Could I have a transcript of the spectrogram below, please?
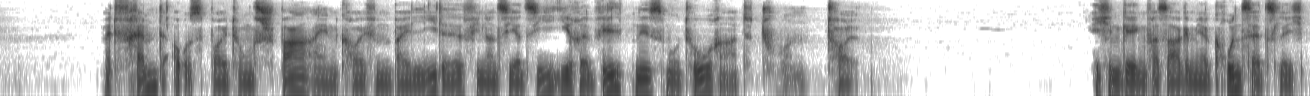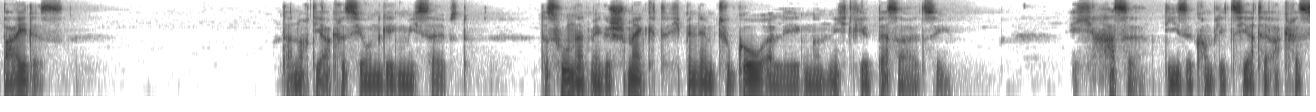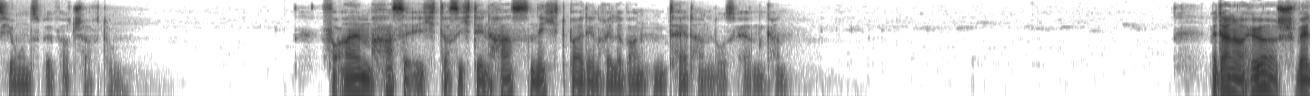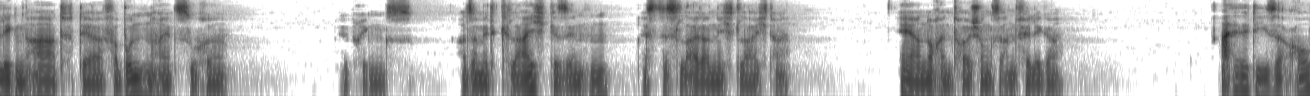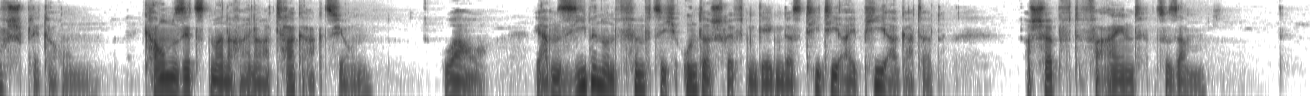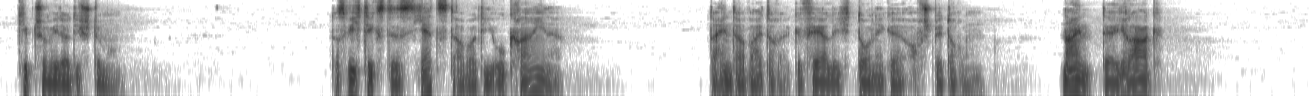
Mit Fremdausbeutungsspareinkäufen bei Lidl finanziert sie ihre Wildnis-Motorradtouren. Toll. Ich hingegen versage mir grundsätzlich beides. Dann noch die Aggression gegen mich selbst. Das Huhn hat mir geschmeckt, ich bin dem To-Go erlegen und nicht viel besser als sie. Ich hasse diese komplizierte Aggressionsbewirtschaftung. Vor allem hasse ich, dass ich den Hass nicht bei den relevanten Tätern loswerden kann. Mit einer höherschwelligen Art der Verbundenheitssuche, übrigens, also mit Gleichgesinnten, ist es leider nicht leichter, eher noch enttäuschungsanfälliger. All diese Aufsplitterungen, kaum sitzt man nach einer Attack-Aktion. Wow, wir haben 57 Unterschriften gegen das TTIP ergattert, erschöpft, vereint, zusammen. Gibt schon wieder die Stimmung. Das Wichtigste ist jetzt aber die Ukraine. Dahinter weitere gefährlich dornige Aufsplitterungen. Nein, der Irak.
